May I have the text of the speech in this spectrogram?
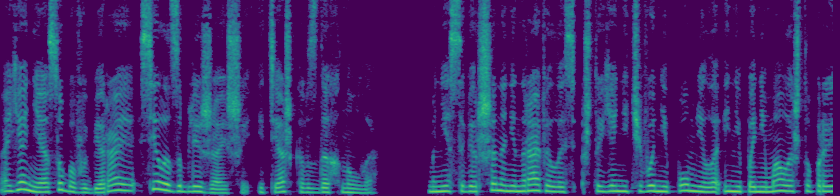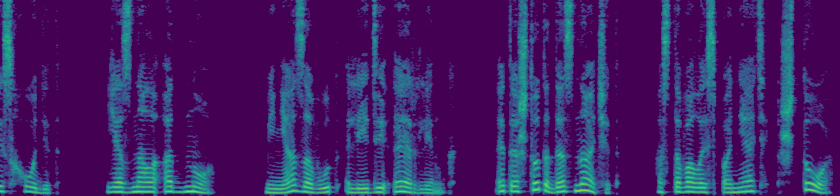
а я, не особо выбирая, села за ближайший и тяжко вздохнула. Мне совершенно не нравилось, что я ничего не помнила и не понимала, что происходит. Я знала одно. Меня зовут Леди Эрлинг. Это что-то да значит. Оставалось понять, что.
